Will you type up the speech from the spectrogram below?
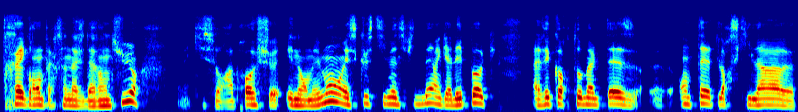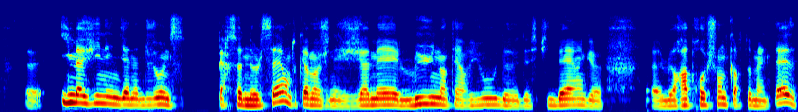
très grands personnages d'aventure qui se rapprochent énormément. Est-ce que Steven Spielberg, à l'époque, avait Corto Maltese en tête lorsqu'il a imaginé Indiana Jones? Personne ne le sait. En tout cas, moi, je n'ai jamais lu une interview de, de Spielberg le rapprochant de Corto Maltese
